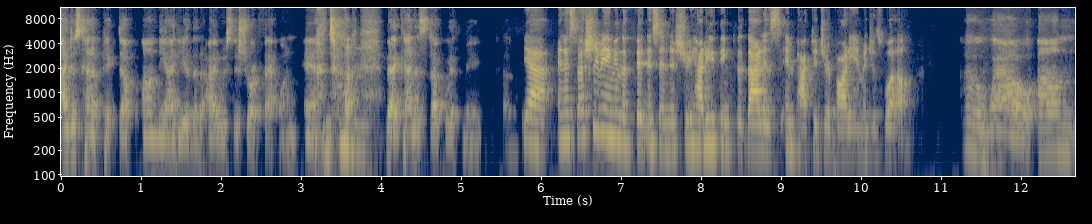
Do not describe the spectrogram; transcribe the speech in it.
I just kind of picked up on the idea that I was the short, fat one. And Mhm. that kind of stuck with me. Yeah, and especially being in the fitness industry, how do you think that that has impacted your body image as well? Oh, wow. Um,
